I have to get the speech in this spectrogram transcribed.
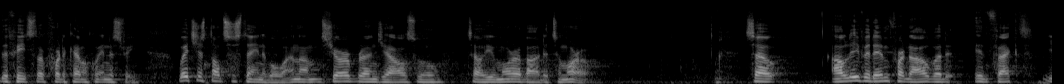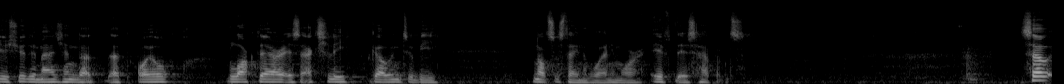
the feedstock for the chemical industry which is not sustainable. And I'm sure Brent Giles will tell you more about it tomorrow. So I'll leave it in for now, but in fact, you should imagine that that oil block there is actually going to be not sustainable anymore if this happens. So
